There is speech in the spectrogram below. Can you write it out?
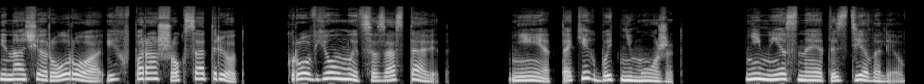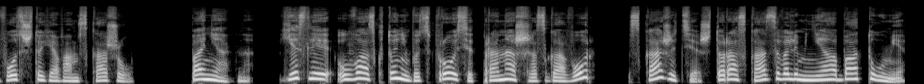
иначе Роруа их в порошок сотрет, кровью умыться заставит. Нет, таких быть не может. Не местные это сделали, вот что я вам скажу. Понятно. Если у вас кто-нибудь спросит про наш разговор, скажете, что рассказывали мне об Атуме,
